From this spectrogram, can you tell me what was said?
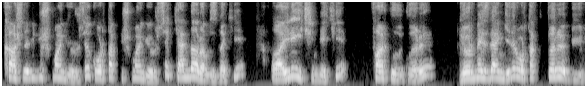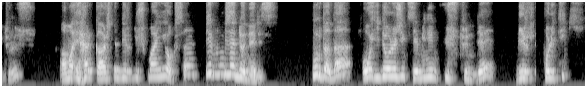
karşıda bir düşman görürsek, ortak düşman görürsek kendi aramızdaki aile içindeki farklılıkları görmezden gelir, ortaklıkları büyütürüz. Ama eğer karşıda bir düşman yoksa birbirimize döneriz. Burada da o ideolojik zeminin üstünde bir politik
